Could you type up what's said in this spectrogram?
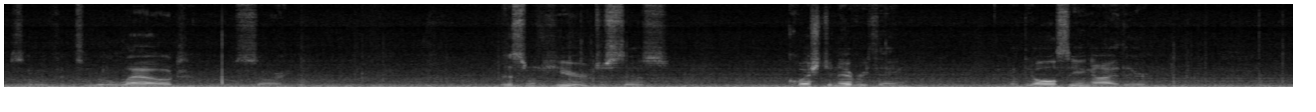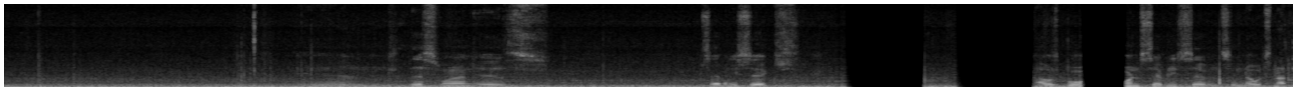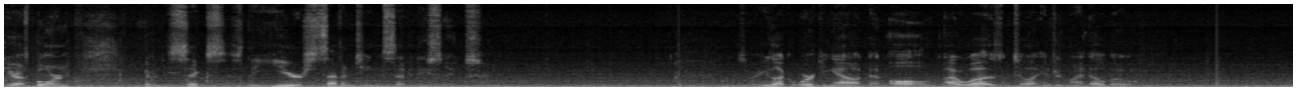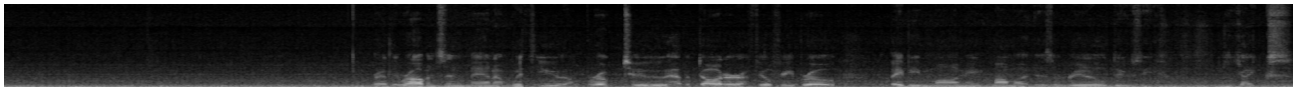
So if it's a little loud, sorry. This one here just says question everything. Got the all-seeing eye there. And this one is 76. I was born 77, so no, it's not the year I was born. 76 is the year 1776. So are you like working out at all? I was until I injured my elbow. Bradley Robinson, man, I'm with you. I'm broke too. Have a daughter. I feel for you, bro. Baby mommy, mama is a real doozy. Yikes.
